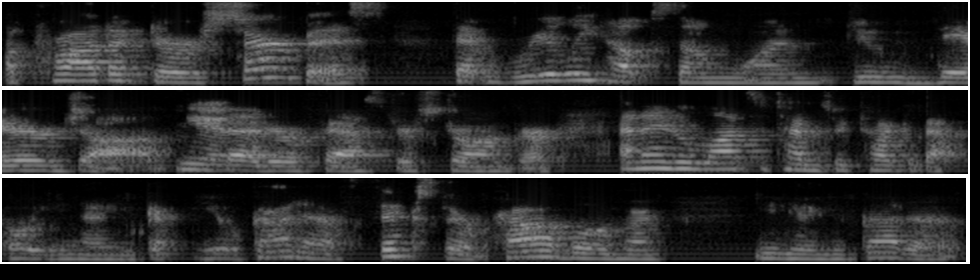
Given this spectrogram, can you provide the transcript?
a product or a service that really helps someone do their job Yeah. better, faster, stronger? And I know lots of times we talk about, oh, you know, you got you got to fix their problem, or you know, you've got to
